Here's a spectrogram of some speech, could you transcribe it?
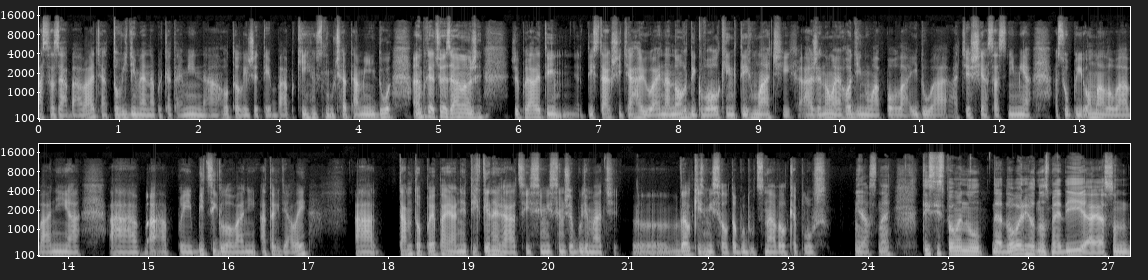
a sa zabávať. A to vidíme napríklad aj my na hoteli, že tie babky s vnúčatami idú. A napríklad, čo je zaujímavé, že, že práve tí, tí starší ťahajú aj na Nordic Walking tých mladších a že nové hodinu a pola idú a, a tešia sa s nimi a, a sú pri omalovávaní a, a, a pri bicyklovaní a tak ďalej. A tamto prepájanie tých generácií si myslím, že bude mať e, veľký zmysel do budúcna, veľké plus. Jasné. Ty si spomenul e, dôveryhodnosť médií a ja som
